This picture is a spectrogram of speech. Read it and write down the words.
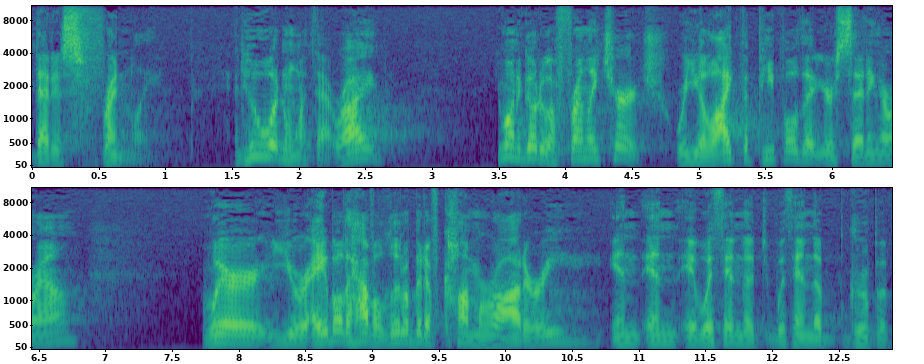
that is friendly. And who wouldn't want that, right? You want to go to a friendly church where you like the people that you're sitting around, where you're able to have a little bit of camaraderie in, in, within, the, within the group of.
